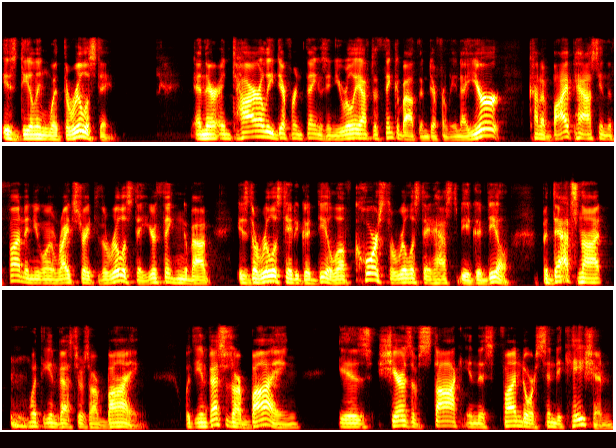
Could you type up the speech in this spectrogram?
is dealing with the real estate. And they're entirely different things, and you really have to think about them differently. Now you're kind of bypassing the fund and you're going right straight to the real estate. You're thinking about is the real estate a good deal? Well, of course, the real estate has to be a good deal, but that's not what the investors are buying. What the investors are buying is shares of stock in this fund or syndication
